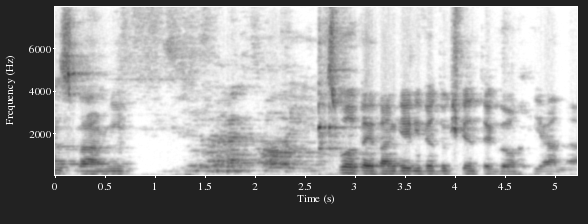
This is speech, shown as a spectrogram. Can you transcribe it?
Pan z wami. Słowo Ewangelii według świętego Jana.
